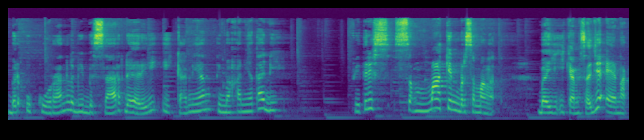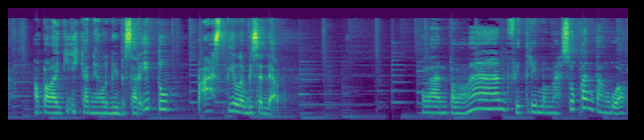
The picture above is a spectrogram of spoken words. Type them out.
berukuran lebih besar dari ikan yang dimakannya tadi. Fitri semakin bersemangat. Bayi ikan saja enak, apalagi ikan yang lebih besar itu pasti lebih sedap. Pelan-pelan Fitri memasukkan tangguak.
